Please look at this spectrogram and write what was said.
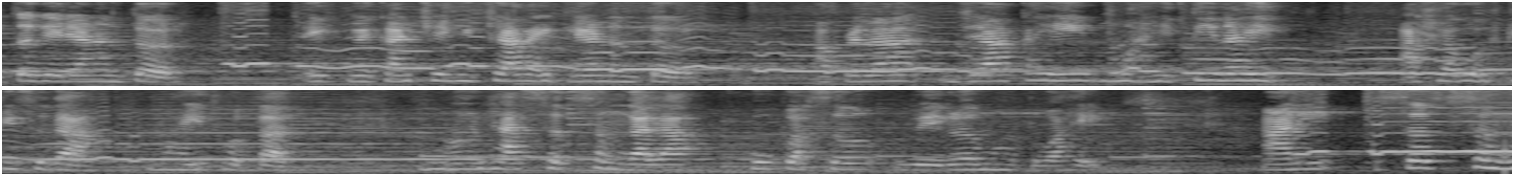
इथं गेल्यानंतर एकमेकांचे विचार ऐकल्यानंतर आपल्याला ज्या काही माहिती नाहीत अशा गोष्टीसुद्धा माहीत होतात. म्हणून ह्या सत्संगाला खूप असं वेगळं महत्त्व आहे. आणि सत्संग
